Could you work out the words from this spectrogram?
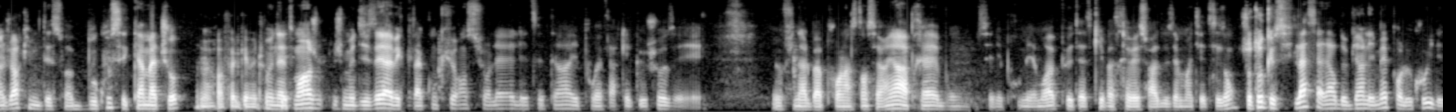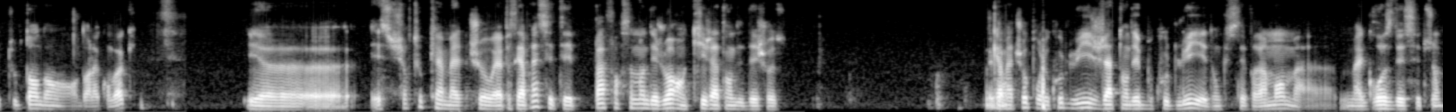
joueur qui me déçoit beaucoup, c'est Camacho. Raphaël Camacho. Honnêtement, je, me disais, avec la concurrence sur l'aile, etc., il pourrait faire quelque chose. Et, au final, bah, pour l'instant, c'est rien. Après, bon, c'est les premiers mois. Peut-être qu'il va se réveiller sur la deuxième moitié de saison. Surtout que là, ça a l'air de bien l'aimer pour le coup. Il est tout le temps dans, dans la convoque. Et, euh, et surtout Camacho, ouais, parce qu'après, c'était pas forcément des joueurs en qui j'attendais des choses. Camacho, pour le coup, lui, j'attendais beaucoup de lui, et donc c'est vraiment ma, ma, grosse déception.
